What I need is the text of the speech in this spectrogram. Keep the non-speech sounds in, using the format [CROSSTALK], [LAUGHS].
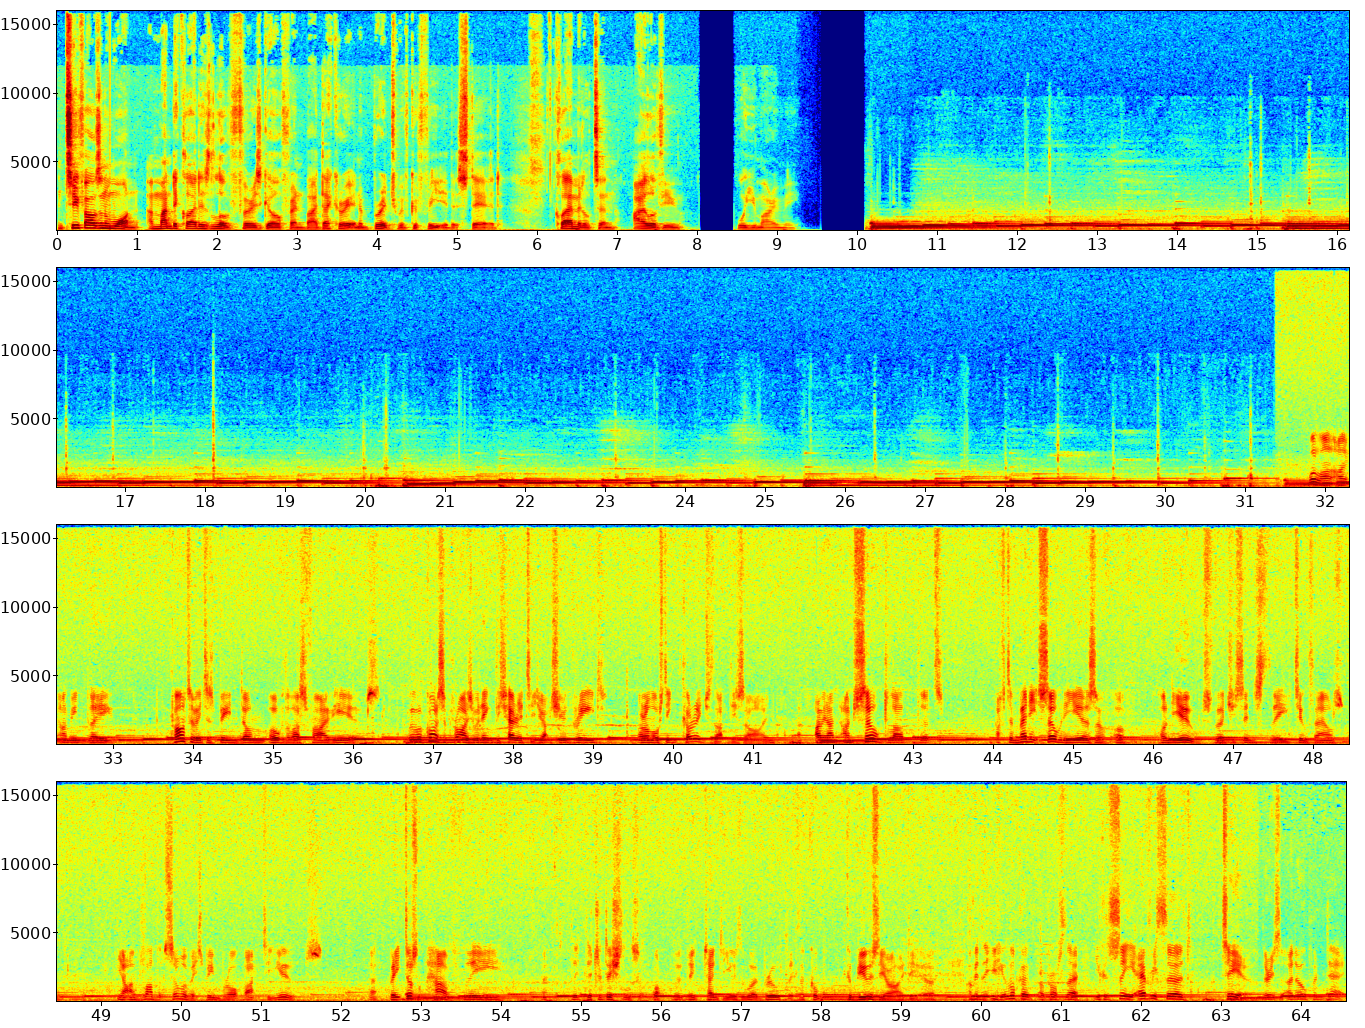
In 2001, a man declared his love for his girlfriend by decorating a bridge with graffiti that stated, Claire Middleton, I love you. Will you marry me? Well, I, I- mean, they, part of it has been done over the last five years. We were quite surprised when English Heritage actually agreed or almost encouraged that design. I mean, I'm, I'm so glad that after many, so many years of, of unuse, virtually since the 2000, you know, I'm glad that some of it's been brought back to use. Uh, but it doesn't have the, the, the traditional, well, they, tend to use the word brutally, the Corbusier idea. I mean, if you look a- across there, you can see every third tier there is an open deck,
